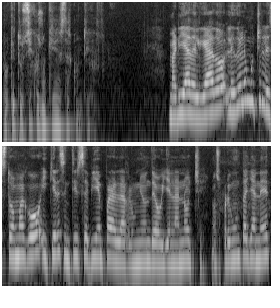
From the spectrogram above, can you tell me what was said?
¿Por qué tus hijos no quieren estar contigo? María Delgado, le duele mucho el estómago y quiere sentirse bien para la reunión de hoy en la noche. Nos pregunta Janet,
